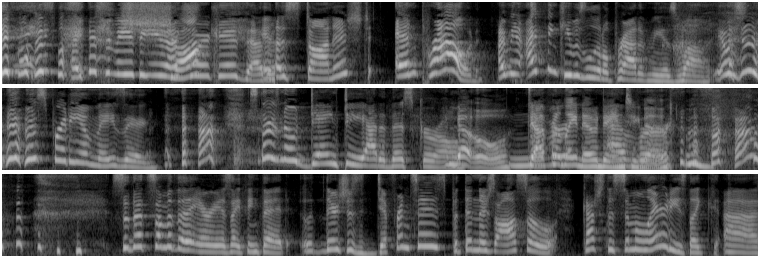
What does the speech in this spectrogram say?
it was like It's amazing you have four shocked kids astonished and proud. I mean, I think he was a little proud of me as well. It was it was pretty amazing. so there's no dainty out of this girl. No, Never, definitely no daintiness. So that's some of the areas I think that uh, there's just differences, but then there's also, gosh, the similarities. Like, uh,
